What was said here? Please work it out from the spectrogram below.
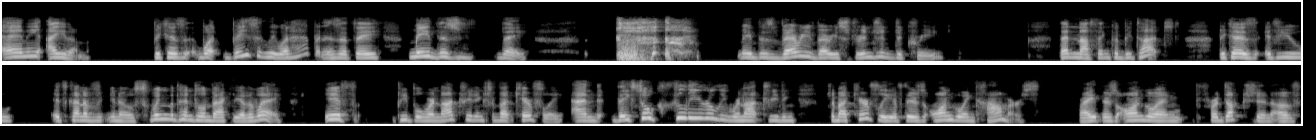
any item because what basically what happened is that they made this they made this very, very stringent decree that nothing could be touched. Because if you, it's kind of, you know, swing the pendulum back the other way. If people were not treating Shabbat carefully, and they so clearly were not treating Shabbat carefully, if there's ongoing commerce, right? There's ongoing production of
